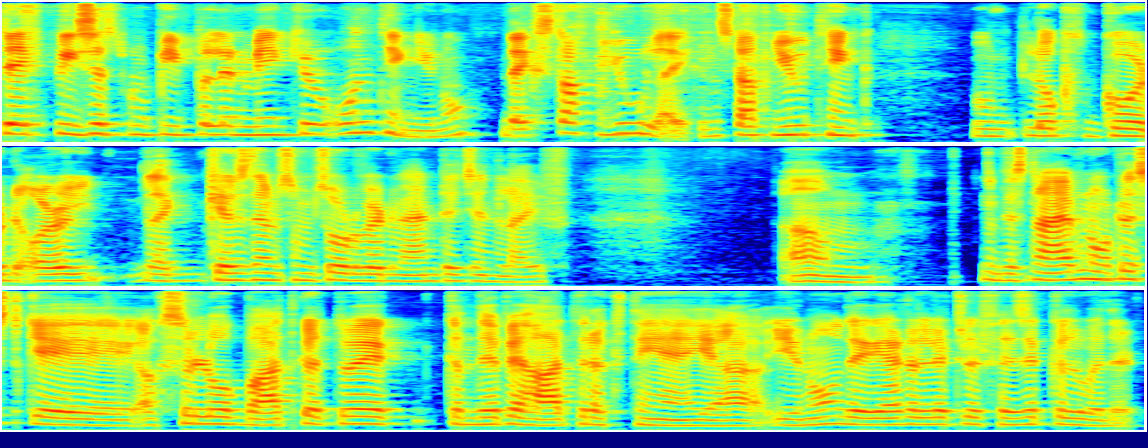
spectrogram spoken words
take pieces from people and make your own thing you know like stuff you like and stuff you think looks good or like gives them some sort of advantage in life um जिस तरह आई हैव नोटिस्ड के अक्सर लोग बात करते हुए कंधे पे हाथ रखते हैं या you know they get a little physical with it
